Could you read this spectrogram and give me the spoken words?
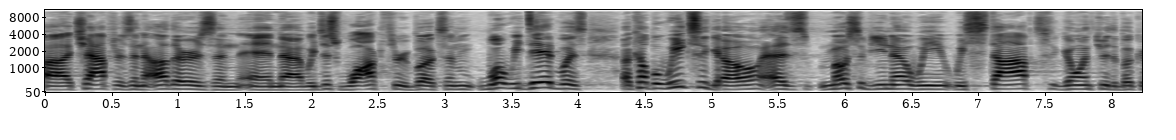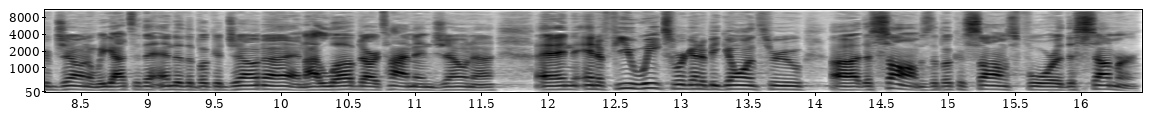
uh, chapters than others, and, and uh, we just walk through books. And what we did was a couple weeks ago, as most of you know, we, we stopped going through the book of Jonah. We got to the end of the book of Jonah, and I loved our time in Jonah. And in a few weeks, we're going to be going through uh, the Psalms, the book of Psalms for the summer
